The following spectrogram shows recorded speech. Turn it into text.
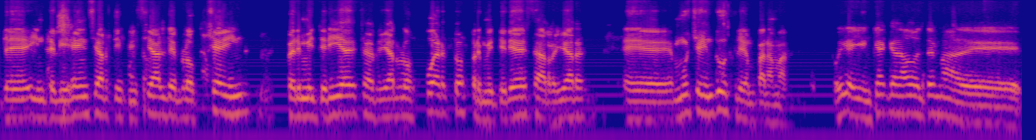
de inteligencia artificial, de blockchain, permitiría desarrollar los puertos, permitiría desarrollar eh, mucha industria en Panamá. Oiga, ¿y en qué ha quedado el tema de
